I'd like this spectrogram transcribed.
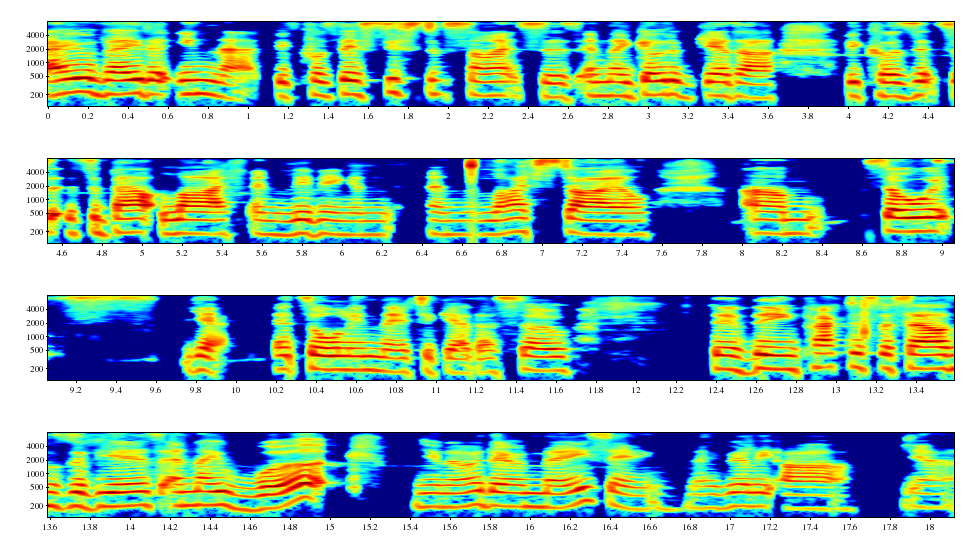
Ayurveda in that because they're sister sciences and they go together because it's it's about life and living and and the lifestyle. Um, so it's yeah, it's all in there together. So they've been practiced for thousands of years and they work. You know, they're amazing. They really are. Yeah.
